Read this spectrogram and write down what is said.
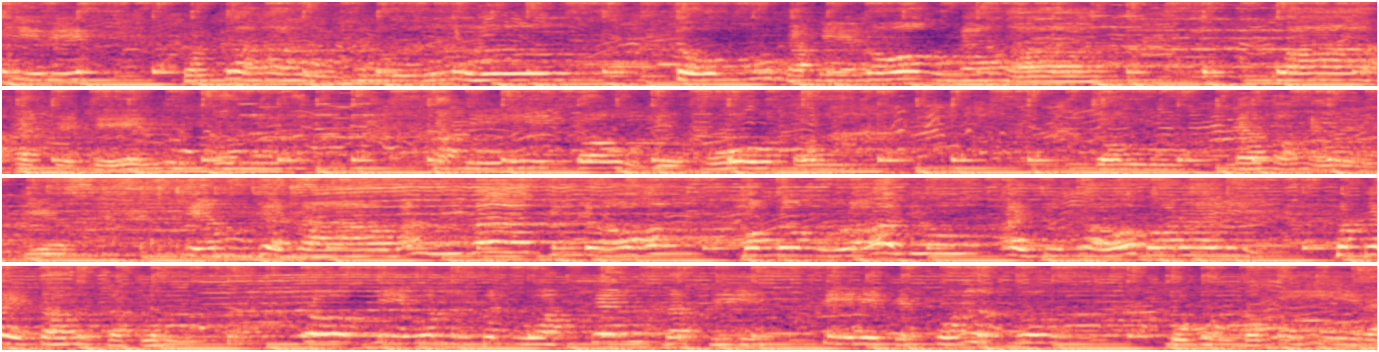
ชีวิตคนข้างถนนสมกับแม่น้องนาว่าไอ้เจ็บเป็นคนคำนี้ต้องอยู่คู่ตนจ คนไทยตามสกุลโรคนี้วันเป็นอวดแค้นสักทีที่นี่เป็นคนทุกข์ผู้คงบ่มีใด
